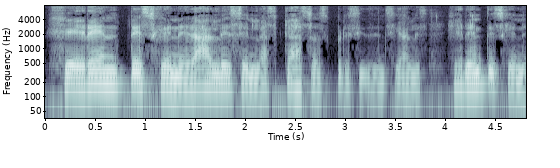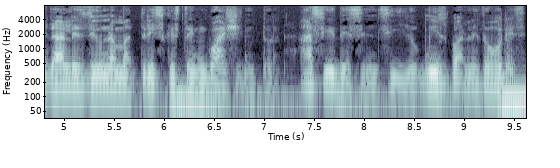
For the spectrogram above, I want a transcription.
gerentes generales en las casas presidenciales, gerentes generales de una matriz que está en Washington. Así de sencillo, mis valedores.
